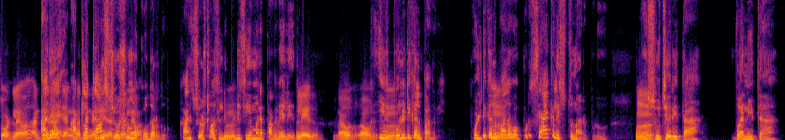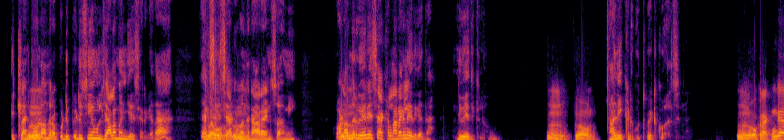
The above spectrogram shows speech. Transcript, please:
చూడలేవా? అంటే అట్లా కాన్స్టిట్యూషన్లో? కుదరదు. కాన్స్టిట్యూషన్లో అసలు డిప్యూటీ సీఎం అనే పదవే లేదు. లేదు. అవును అవును. ఇది పొలిటికల్ పదవి. పొలిటికల్. పదవి అప్పుడు శాఖలు ఇస్తున్నారు ఇప్పుడు. సుచరిత వనిత ఇట్లాంటి. వాళ్ళు అందరూ అప్పుడు డిప్యూటీ సీఎంలు చాలా మంది చేశారు కదా. ఎక్సైజ్ శాఖ. మంత్రి నారాయణ స్వామి వాళ్ళందరూ వేరే శాఖలను అడగలేదు కదా నివేదికలు. అది ఇక్కడ గుర్తుపెట్టుకోవాల్సింది. ఒక రకంగా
